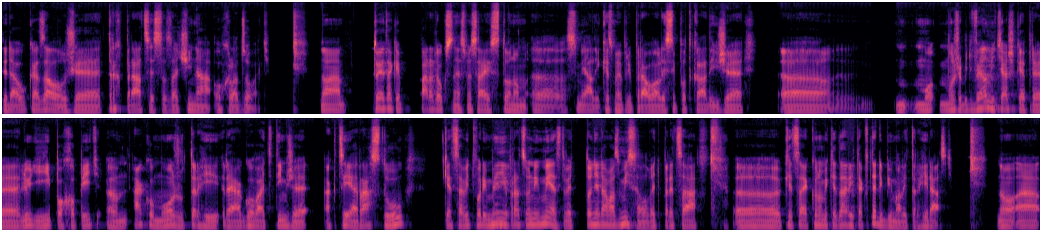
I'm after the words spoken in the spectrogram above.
teda ukázalo, že trh práce sa začína ochladzovať. No a to je také paradoxné, sme sa aj s Tonom uh, smiali, keď sme pripravovali si podklady, že uh, môže byť veľmi ťažké pre ľudí pochopiť, um, ako môžu trhy reagovať tým, že akcie rastú, keď sa vytvorí menej pracovných miest. Veď to nedáva zmysel, veď predsa, uh, keď sa ekonomike darí, tak vtedy by mali trhy rásť. No a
